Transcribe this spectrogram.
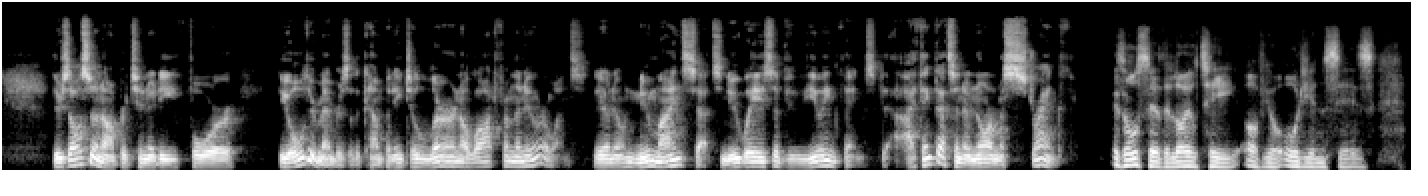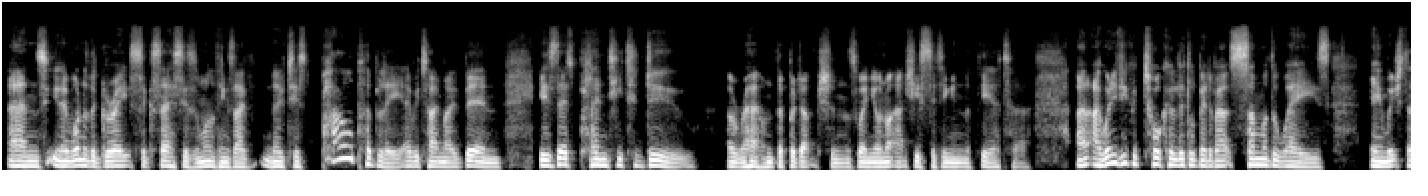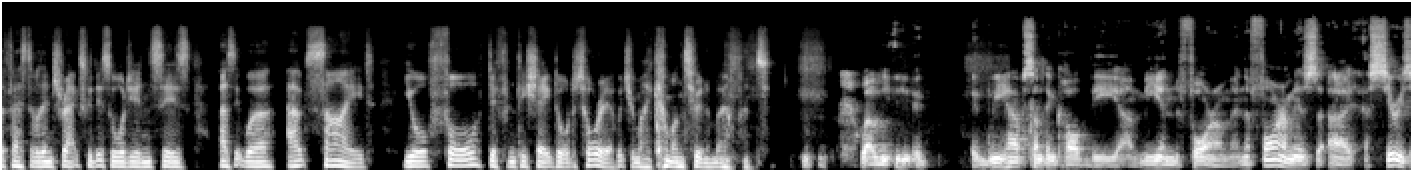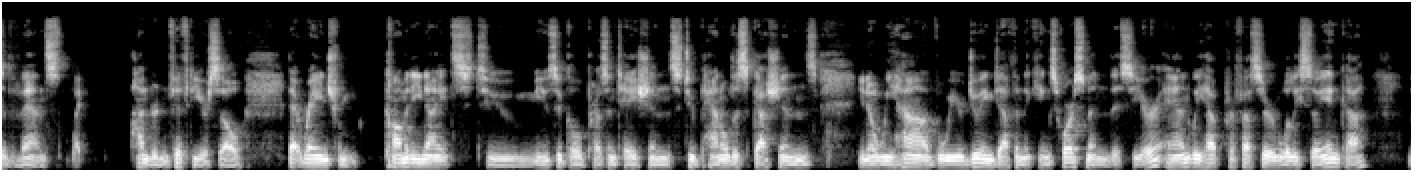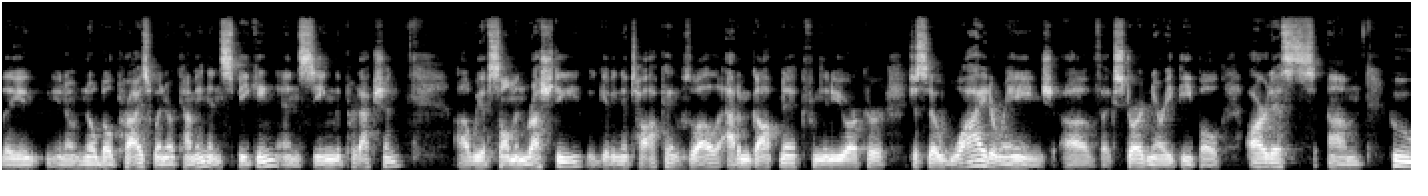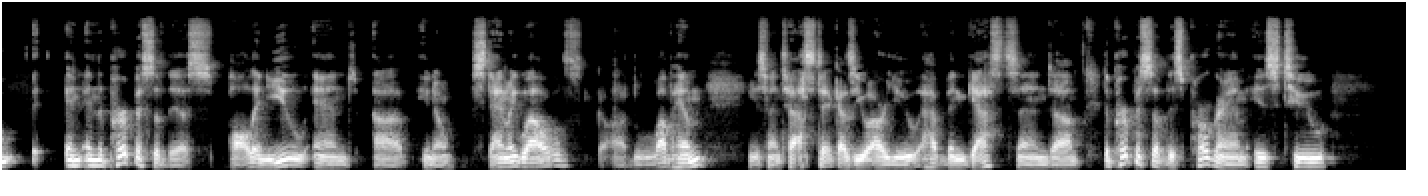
There's also an opportunity for the older members of the company to learn a lot from the newer ones. You know, new mindsets, new ways of viewing things. I think that's an enormous strength. There's also the loyalty of your audiences. And, you know, one of the great successes and one of the things I've noticed palpably every time I've been is there's plenty to do around the productions when you're not actually sitting in the theatre. And I wonder if you could talk a little bit about some of the ways in which the festival interacts with its audiences, as it were, outside your four differently shaped auditoria, which you might come onto in a moment. Well, we have something called the uh, Forum, and the Forum is uh, a series of events, like 150 or so, that range from comedy nights to musical presentations to panel discussions. You know, we have we are doing Death and the King's Horseman this year, and we have Professor Wole Soyinka, the you know Nobel Prize winner, coming and speaking and seeing the production. Uh, we have Salman Rushdie giving a talk as well, Adam Gopnik from the New Yorker, just a wide range of extraordinary people, artists um, who, and, and the purpose of this, Paul, and you and, uh, you know, Stanley Wells, God love him. He's fantastic, as you are you, have been guests. And um, the purpose of this program is to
